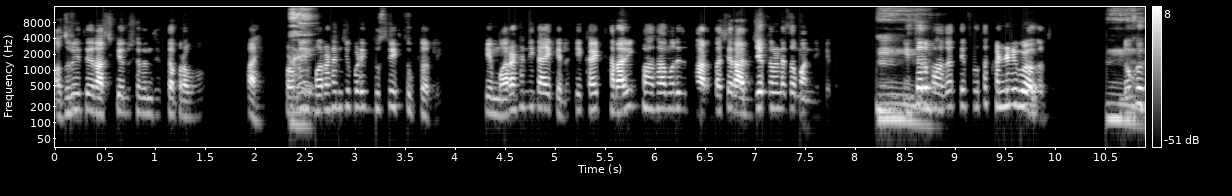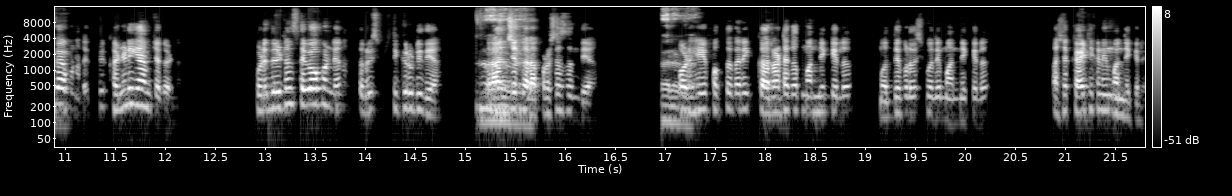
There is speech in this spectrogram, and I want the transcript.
अजूनही ते राजकीय दृष्ट्या त्यांचा इतका प्रभाव पण आहे. मराठ्यांची पण एक दुसरी एक चूक ठरली की मराठ्यांनी काय केलं की काही ठराविक भागामध्ये भारताचे राज्य करण्याचं मान्य केलं हम्म. इतर भागात ते फक्त खंडणी गोळा करत होते हम्म. लोक काय म्हणाले तुम्ही खंडणी घ्या आमच्याकडनं पण रिटर्न सेवा पण द्या ना सर्व्हिस सिक्युरिटी द्या बरोबर. राज्य करा प्रशासन द्या पण बरोबर हे फक्त त्यांनी कर्नाटकात मान्य केलं मध्य प्रदेशमध्ये मान्य केलं अशा काही ठिकाणी मान्य केले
